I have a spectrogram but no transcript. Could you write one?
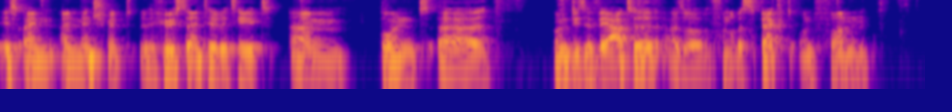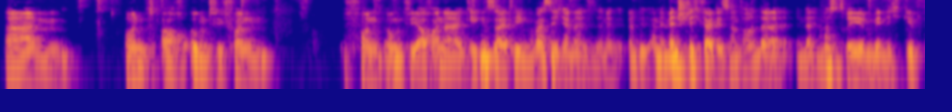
ist ein, ein Mensch mit äh, höchster Integrität ähm, und, äh, und diese Werte, also von Respekt und von ähm, und auch irgendwie von von irgendwie auch einer gegenseitigen, weiß nicht, einer eine, eine Menschlichkeit, die es einfach in der in der Industrie ein wenig gibt.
